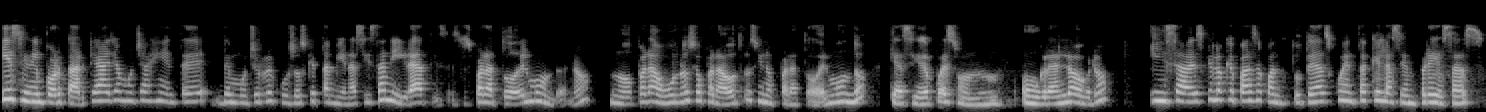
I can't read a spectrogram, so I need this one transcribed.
y sin importar que haya mucha gente de muchos recursos que también asistan y gratis. Esto es para todo el mundo, ¿no? No para unos o para otros, sino para todo el mundo, que ha sido pues un, un gran logro. Y sabes que lo que pasa cuando tú te das cuenta que las empresas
